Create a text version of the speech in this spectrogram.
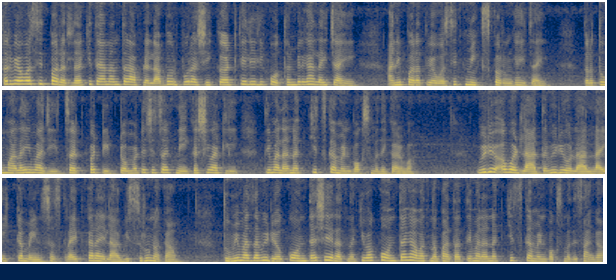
तर व्यवस्थित परतलं की त्यानंतर आपल्याला भरपूर अशी कट केलेली कोथिंबीर घालायची आहे आणि परत व्यवस्थित मिक्स करून घ्यायचं आहे. तर तुम्हाला ही माझी चटपटीत टोमॅटोची चटणी कशी वाटली ती मला नक्कीच कमेंट बॉक्समध्ये कळवा. व्हिडिओ आवडला तर व्हिडिओला लाईक कमेंट सबस्क्राईब करायला विसरू नका. तुम्ही माझा व्हिडिओ कोणत्या शहरातनं किंवा कोणत्या गावातनं पाहता ते मला नक्कीच कमेंट बॉक्समध्ये सांगा.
